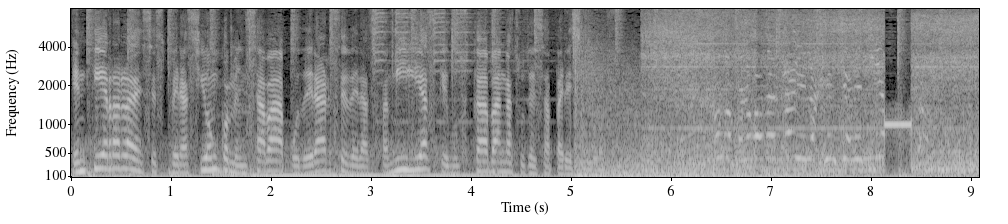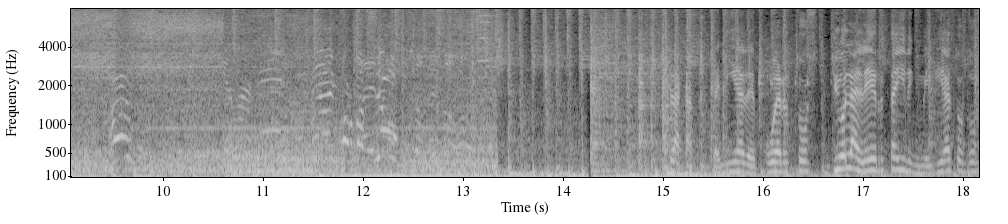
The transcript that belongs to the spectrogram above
en tierra la desesperación comenzaba a apoderarse de las familias que buscaban a sus desaparecidos. De Puertos dio la alerta y de inmediato dos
